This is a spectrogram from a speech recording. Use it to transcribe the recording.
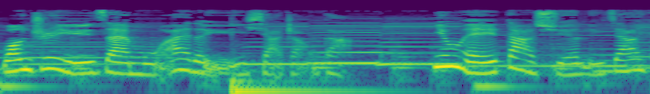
王之宇在母爱的羽翼下长大，因为大学离家远，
